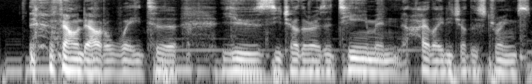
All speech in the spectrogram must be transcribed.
found out a way to use each other as a team and highlight each other's strengths.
